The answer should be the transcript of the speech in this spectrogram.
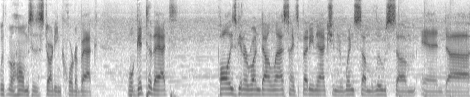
with Mahomes as a starting quarterback. We'll get to that. Paulie's going to run down last night's betting action and win some, lose some, and. Uh,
